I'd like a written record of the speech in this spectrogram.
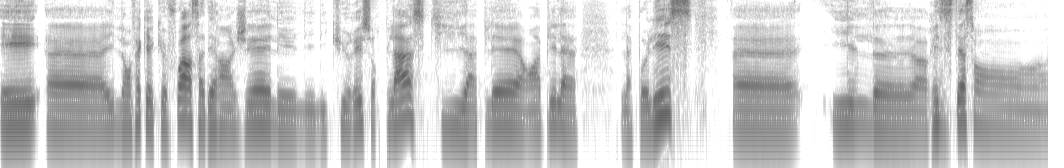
Et euh, ils l'ont fait quelques fois, ça dérangeait les, curés sur place qui appelaient, ont appelé la, police. Euh, il résistait à son.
